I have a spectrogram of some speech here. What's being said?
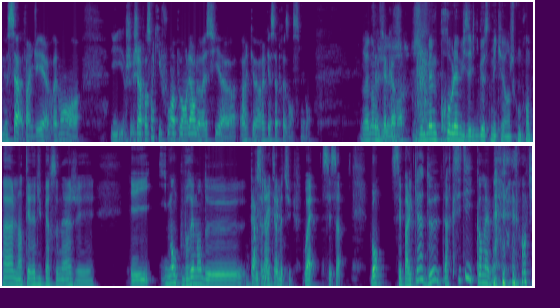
ne sert, enfin, il est vraiment, j'ai l'impression qu'il fout un peu en l'air le récit rien qu'à sa présence, mais bon. Ouais, non, mais j'ai le même problème vis-à-vis de Ghostmaker. Hein. Je comprends pas l'intérêt du personnage et et il manque vraiment de personnalité là-dessus. Ouais, c'est ça. Bon, c'est pas le cas de Dark City quand même. Donc,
